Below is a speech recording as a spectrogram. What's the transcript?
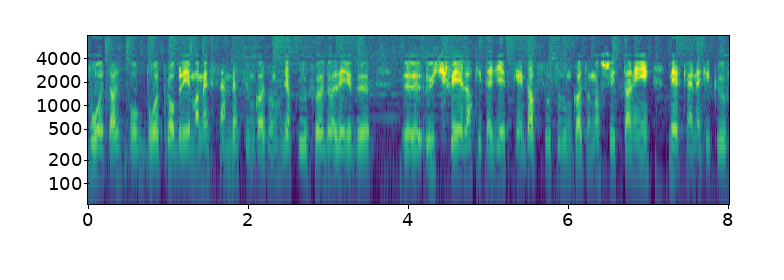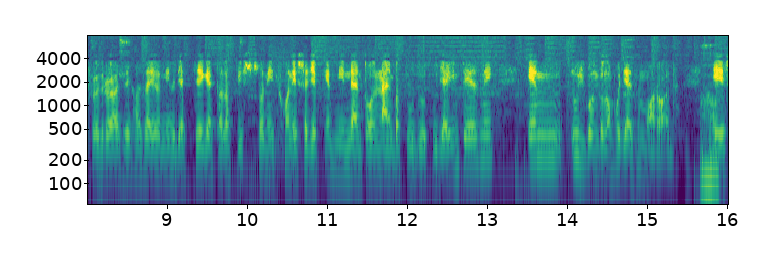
volt azokból probléma, meg szenvedtünk azon, hogy a külföldön lévő ügyfél, akit egyébként abszolút tudunk azonosítani, miért kell neki külföldről azért hazajönni, hogy egy céget alapítson itthon, és egyébként mindent onlineba tud ugye intézni. Én úgy gondolom, hogy ez marad. És,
